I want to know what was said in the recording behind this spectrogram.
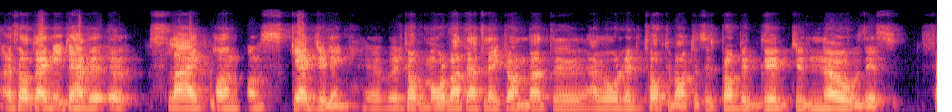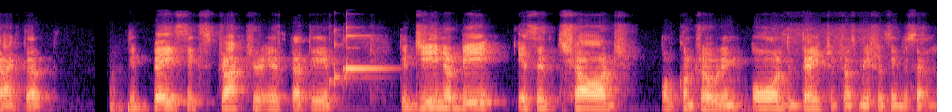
I thought I need to have a, slide on, scheduling. Uh, we'll talk more about that later on, but uh, I've already talked about this. It's probably good to know this fact that the basic structure is that the, the G node B is in charge of controlling all the data transmissions in the cell.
